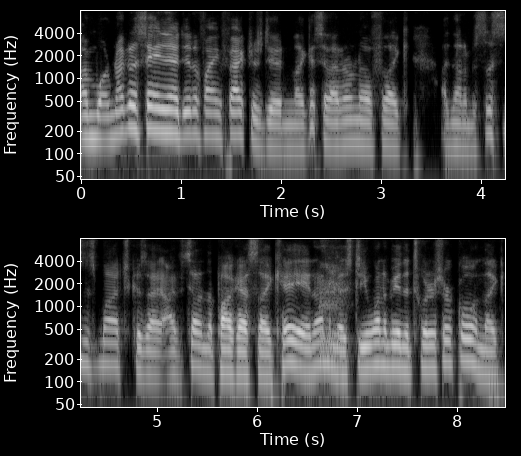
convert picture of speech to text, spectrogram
I'm, I'm not gonna say any identifying factors, dude. And like I said, I don't know if like anonymous listens much because I, I've said on the podcast, like, hey, anonymous, do you want to be in the Twitter circle? And like,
